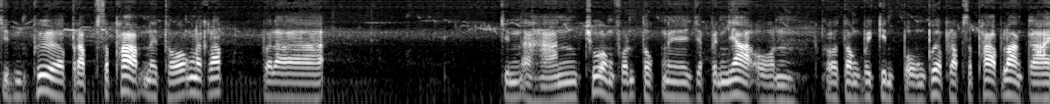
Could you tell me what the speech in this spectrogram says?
กินเพื่อปรับสภาพในท้องนะครับ เวลา กินอาหารช่วงฝนตกนี่จะเป็นหญ้าอ่อน ก็ต้องไปกินโป่งเพื่อปรับสภาพร่างกาย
